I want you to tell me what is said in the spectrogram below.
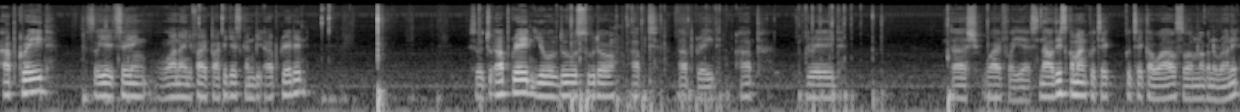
upgrade. So here it's saying 195 packages can be upgraded. So to upgrade, you will do sudo apt upgrade upgrade dash y for yes. Now this command could take could take a while, so I'm not going to run it.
